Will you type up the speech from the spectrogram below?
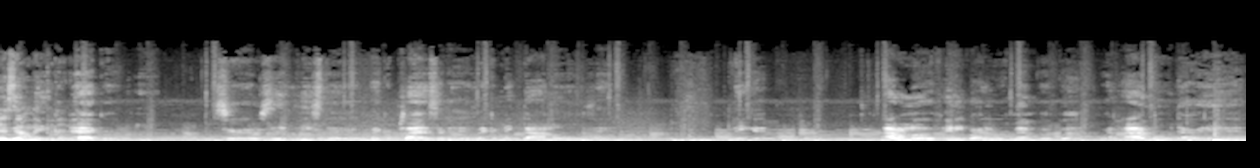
on the, on the block. We That lived sound in like. Paco. So there was at least a, like a plaza there, like a McDonald's and they got I don't know if anybody remember, but when I moved out here,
